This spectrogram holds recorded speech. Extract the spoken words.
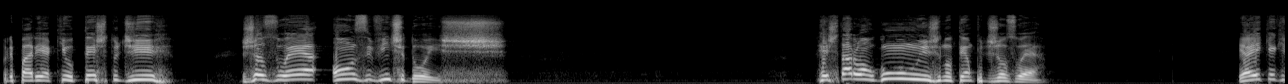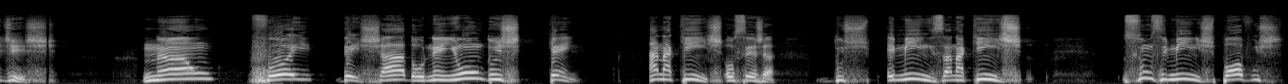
preparei aqui o texto de Josué 11, 22. Restaram alguns no tempo de Josué. E aí o que, que diz? Não foi deixado nenhum dos quem? Anaquins, ou seja, dos emins, anaquins, zunzimins, povos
